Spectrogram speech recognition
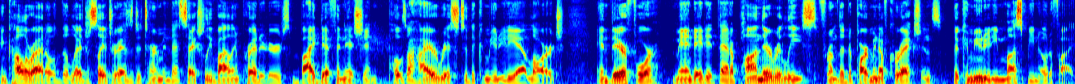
In Colorado, the legislature has determined that sexually violent predators, by definition, pose a higher risk to the community at large, and therefore mandated that upon their release from the Department of Corrections, the community must be notified.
